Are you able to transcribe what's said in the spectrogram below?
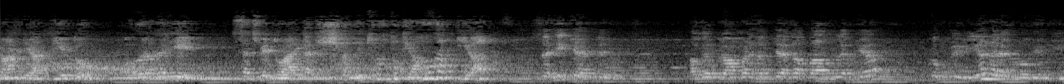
प्राण त्याग दिए तो? और अगर ये सच में द्वारिकाधीश का मित्र हो तो क्या होगा भैया सही कहते हो। अगर ब्राह्मण हत्या का पाप लग गया तो पीढ़िया नरक भोगेंगी।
